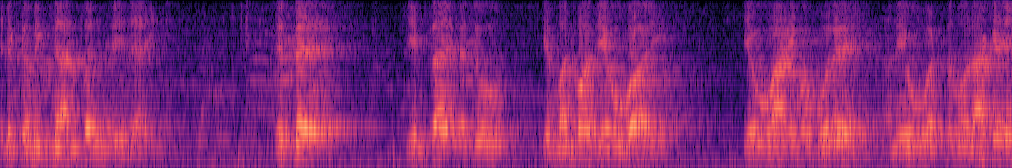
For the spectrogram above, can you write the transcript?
એટલે ક્રમિક જ્ઞાન બંધ થઈ જાય. એટલે એકતા એટલે શું? કે મનમાં જેવું હોય એવું વાણીમાં બોલે અને એવું વર્તનમાં રાખે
